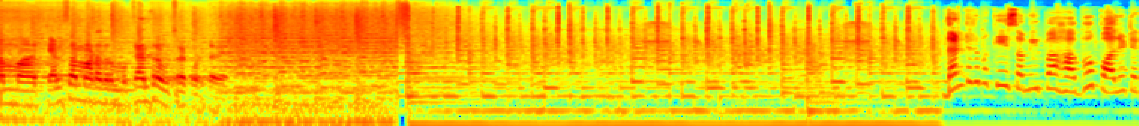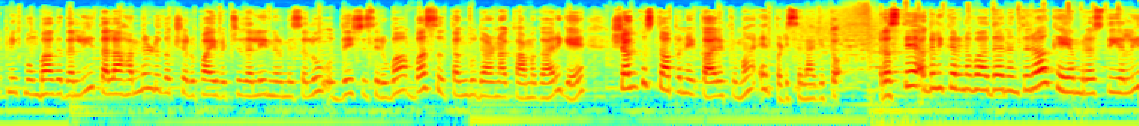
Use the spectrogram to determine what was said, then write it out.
ನಮ್ಮ ಕೆಲಸ ಮಾಡೋದ್ರ ಮುಖಾಂತರ ಉತ್ತರ ಕೊಡ್ತೇವೆ. ದಂಡರಮಕ್ಕಿ ಸಮೀಪ ಹಾಗೂ ಪಾಲಿಟೆಕ್ನಿಕ್ ಮುಂಭಾಗದಲ್ಲಿ ತಲಾ ಹನ್ನೆರಡು ಲಕ್ಷ ರೂಪಾಯಿ ವೆಚ್ಚದಲ್ಲಿ ನಿರ್ಮಿಸಲು ಉದ್ದೇಶಿಸಿರುವ ಬಸ್ ತಂಗುದಾಣ ಕಾಮಗಾರಿಗೆ ಶಂಕುಸ್ಥಾಪನೆ ಕಾರ್ಯಕ್ರಮ ಏರ್ಪಡಿಸಲಾಗಿತ್ತು. ರಸ್ತೆ ಅಗಲೀಕರಣವಾದ ನಂತರ ಕೆಎಂ ರಸ್ತೆಯಲ್ಲಿ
